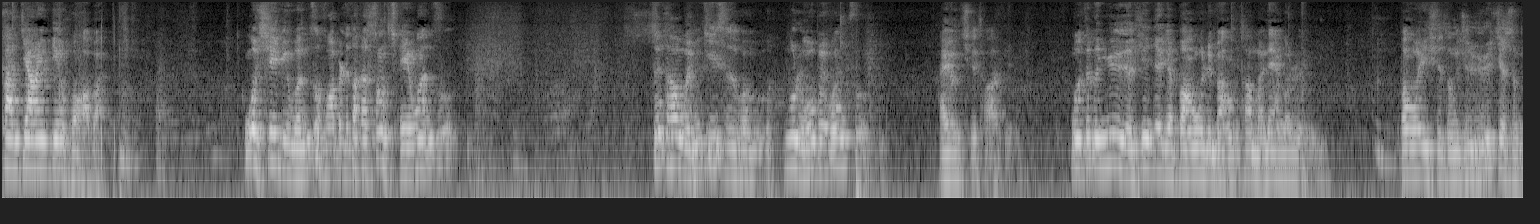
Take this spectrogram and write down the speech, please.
敢讲一点话吧。我写的文字发表了大概上千万字，这套文集是五五六百万字，还有其他的。我这个女儿现在也帮我的忙，他们两个人帮我一些东西日记什么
